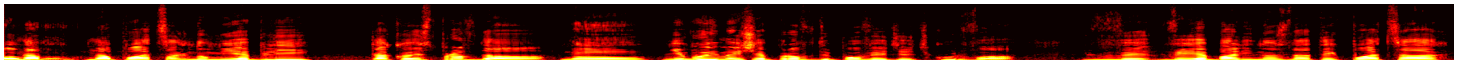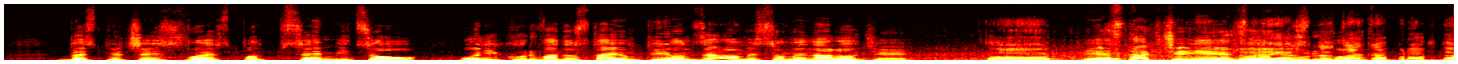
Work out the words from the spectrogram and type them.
na, prawda. na płacach nam jebli, taka jest prawda. No, Nie bójmy się prawdy powiedzieć, kurwa. Wy, wyjebali nas na tych płacach, bezpieczeństwo jest pod psem i co? Oni kurwa dostają pieniądze, a my są na lodzie. tak. Jest tak czy nie jest No tak, jest to kurwa? taka prawda.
